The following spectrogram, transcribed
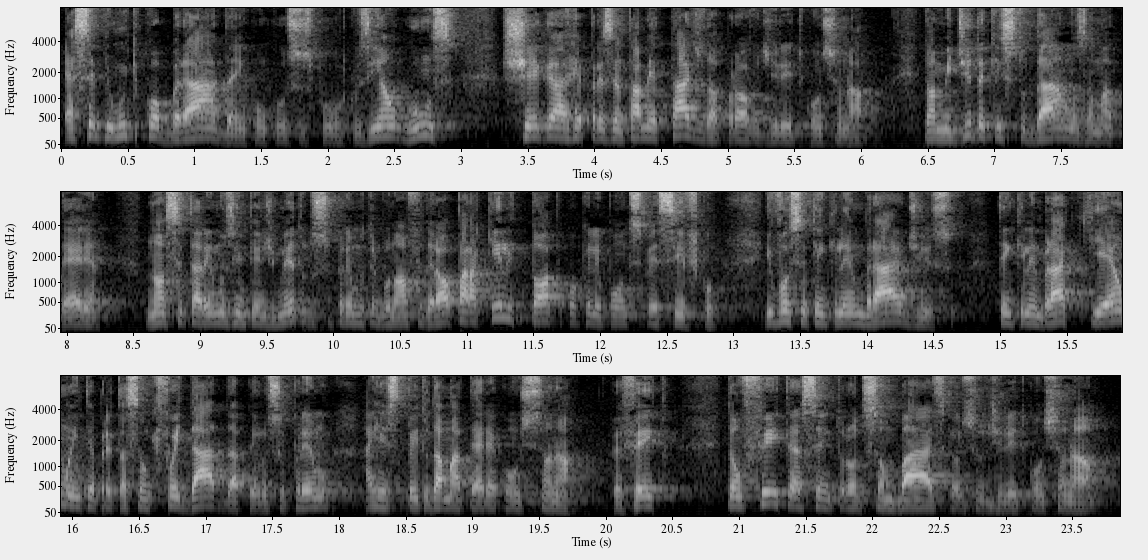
é sempre muito cobrada em concursos públicos. Em alguns chega a representar metade da prova de direito constitucional. Então, à medida que estudarmos a matéria, nós citaremos o entendimento do Supremo Tribunal Federal para aquele tópico, aquele ponto específico. E você tem que lembrar disso. Tem que lembrar que é uma interpretação que foi dada pelo Supremo a respeito da matéria constitucional. Perfeito? Então, feita essa introdução básica ao estudo de direito constitucional,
